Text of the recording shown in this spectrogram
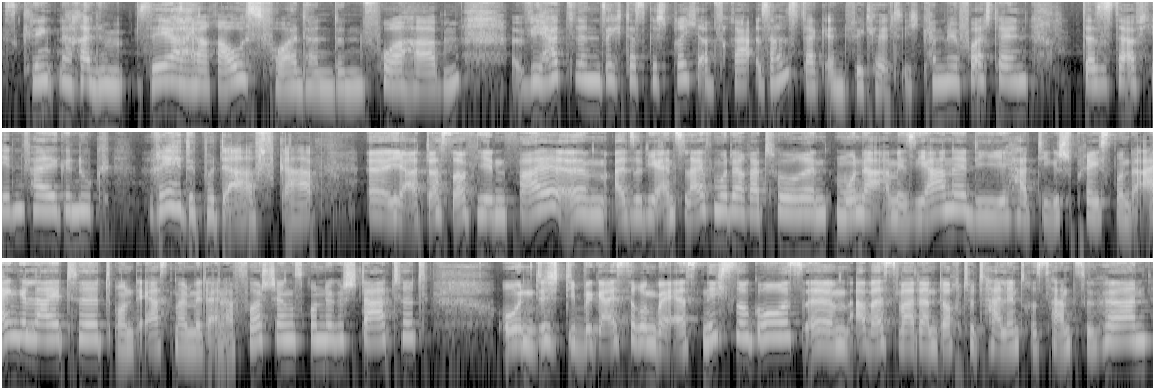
Es klingt nach einem sehr herausfordernden Vorhaben. Wie hat denn sich das Gespräch am Fra Samstag entwickelt? Ich kann mir vorstellen, dass es da auf jeden Fall genug Redebedarf gab. Äh, ja, das auf jeden Fall. Ähm, also die 1Live-Moderatorin Mona Amesiane, die hat die Gesprächsrunde eingeleitet und erstmal mit einer Vorstellungsrunde gestartet gestartet und die Begeisterung war erst nicht so groß, ähm, aber es war dann doch total interessant zu hören,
